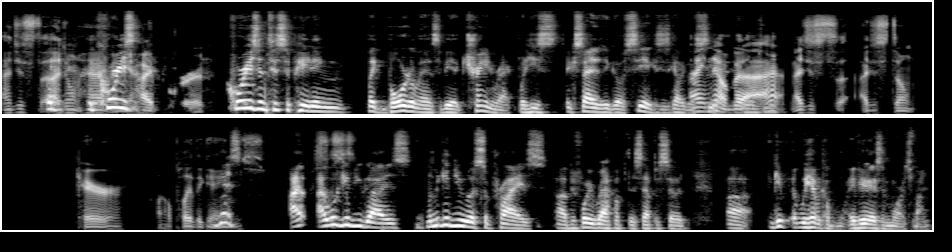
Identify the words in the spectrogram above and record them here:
I just Like, I don't like have any hype for it. Corey's anticipating like Borderlands to be a train wreck, but he's excited to go see it because he's got to go I see know, it. but You know what I'm I just I just don't care. I'll play the Yes. Games. I, I will give you guys. Let me give you a surprise uh, before we wrap up this episode. Uh, give we have a couple more. If you guys have more, it's fine.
